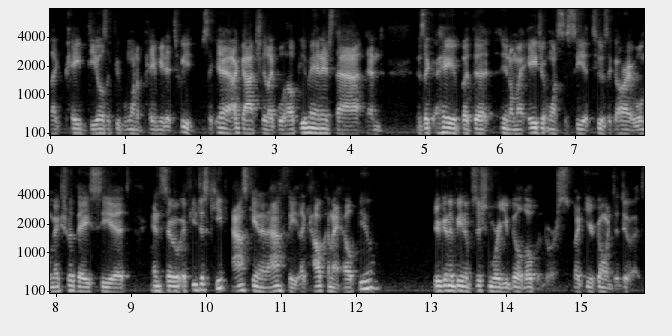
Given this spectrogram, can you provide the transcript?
like paid deals? Like people want to pay me to tweet. It's like, yeah, I got you. Like we'll help you manage that. And it's like, hey, but the, you know, my agent wants to see it too. It's like, all right, we'll make sure they see it. And so if you just keep asking an athlete, like, how can I help you? You're going to be in a position where you build Opendorse. Like you're going to do it.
